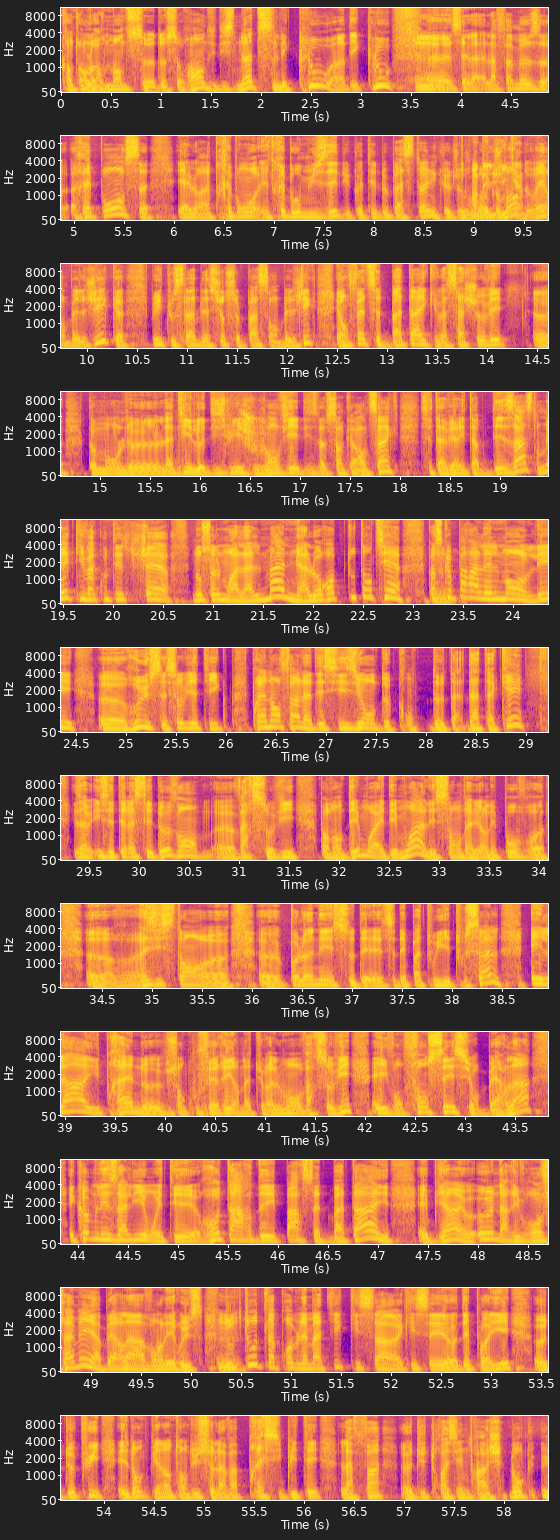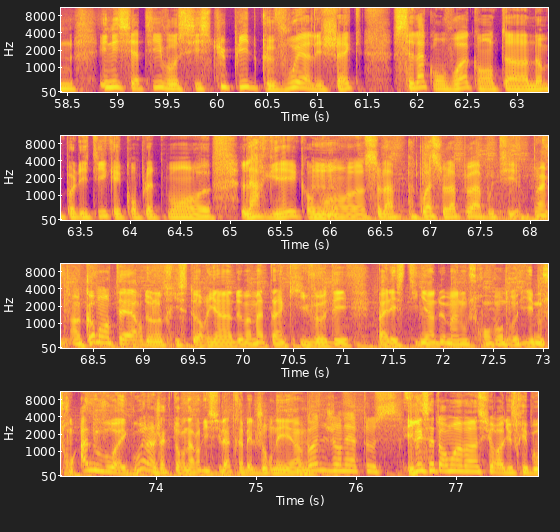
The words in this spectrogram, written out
quand on leur demande se- de se rendre, ils disent nuts, les clous, hein, des clous. Mmh. Euh, c'est la, la fameuse réponse. Il y a eu un très bon, un très beau musée du côté de Bastogne que je vous En Belgique, recommande. hein. Ouais, en Belgique. Oui, tout cela, bien sûr, se passe en Belgique. Et en fait, cette bataille qui va s'achever, euh, comme on l'a dit, le 18 janvier 1945, c'est un véritable désastre, mais qui va coûter cher non seulement à l'Allemagne, mais à l'Europe tout entière. Parce que parallèlement, les euh, Russes et Soviétiques prennent enfin la décision de de- d'attaquer. Ils, avaient- ils étaient restés devant euh, Varsovie pendant des mois et des mois, laissant d'ailleurs les pauvres euh, résistants euh, polonais se, dé- se dépatouiller tout seuls. Et là, ils prennent, euh, sans coup fait rire naturellement, Varsovie, et ils vont foncer sur Berlin. Et comme les Alliés ont été retardés par cette bataille, eh bien, euh, eux n'arriveront jamais à Berlin avant les Russes. Mm. D'où toute la problématique qui, qui s'est déployée euh, depuis. Et donc, bien entendu, cela va précipiter la fin euh, du Troisième Reich. Donc, une initiative aussi stupide que vouée à l'échec. C'est là qu'on voit quand un homme politique est complètement largué, comment euh, cela, à quoi cela peut aboutir. Ouais. Un commentaire de notre historien demain matin qui veut des Palestiniens? Demain, nous serons vendredi et nous serons à nouveau avec vous, Alain Jacques Tornard. D'ici là, très belle journée. hein. Bonne journée à tous. Il est 7h20 sur Radio Fribourg.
